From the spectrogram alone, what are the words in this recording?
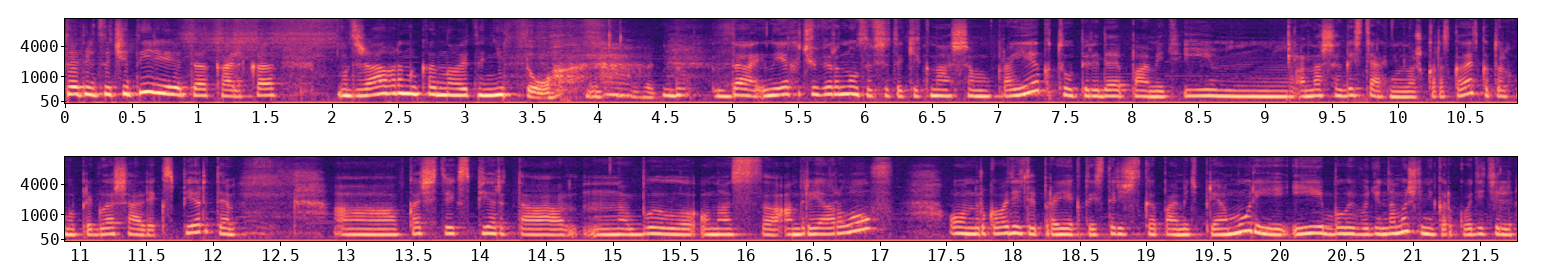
Т-34 – это калька с «Жаворонка», но это не то. Ну, да, но я хочу вернуться все-таки к нашему проекту «Передай память» и о наших гостях немножко рассказать, которых мы приглашали, эксперты. А, в качестве эксперта был у нас Андрей Орлов, он руководитель руководитель проекта «Историческая память при Амурии» и был его единомышленник, руководитель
